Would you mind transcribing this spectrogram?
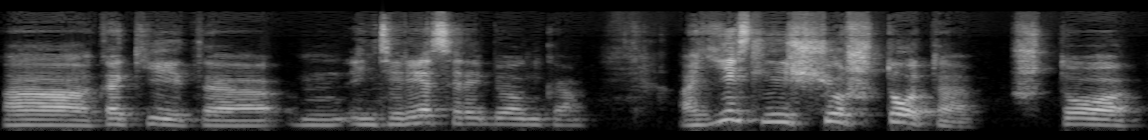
какие-то интересы ребенка. А есть ли еще что-то, что,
